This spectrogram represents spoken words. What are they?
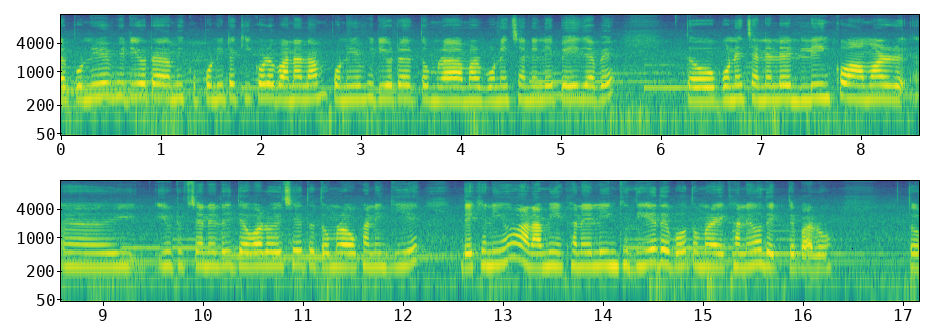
আর পনিরের ভিডিওটা আমি পনিরটা কি করে বানালাম? পনিরের ভিডিওটা তোমরা আমার বোনের চ্যানেলে পেয়ে যাবে। তো বোনের চ্যানেলের লিঙ্কও আমার ইউটিউব চ্যানেলেই দেওয়া রয়েছে, তো তোমরা ওখানে গিয়ে দেখে নিও। আর আমি এখানে লিঙ্ক দিয়ে দেব, তোমরা এখানেও দেখতে পারো। তো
